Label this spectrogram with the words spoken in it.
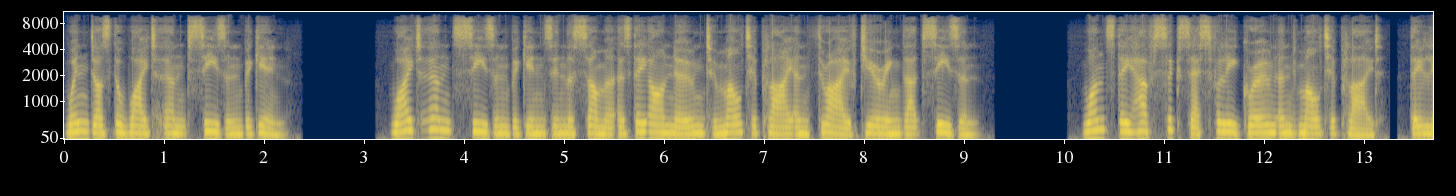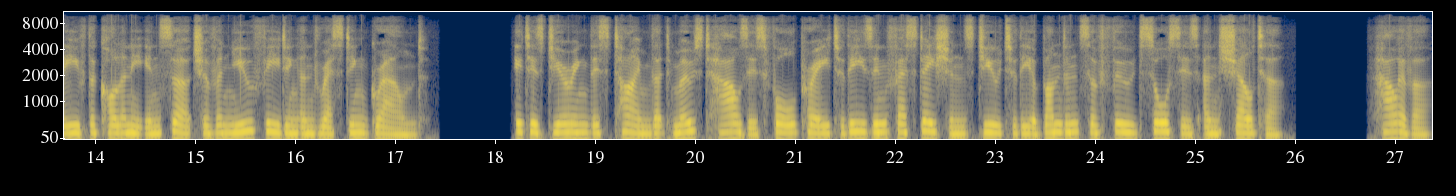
When does the white ant season begin? White ant season begins in the summer as they are known to multiply and thrive during that season. Once they have successfully grown and multiplied, they leave the colony in search of a new feeding and resting ground. It is during this time that most houses fall prey to these infestations due to the abundance of food sources and shelter. However,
